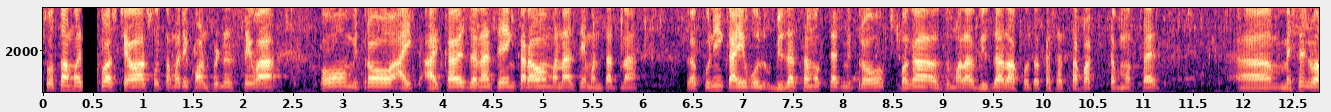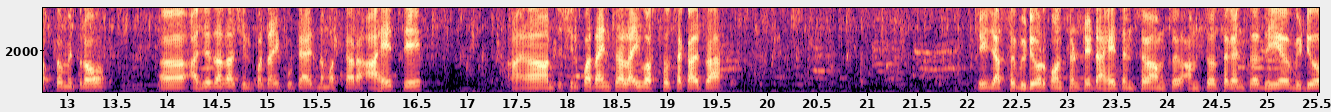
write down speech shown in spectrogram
स्वतःमध्ये विश्वास ठेवा स्वतःमध्ये कॉन्फिडन्स ठेवा. हो मित्र ऐक ऐकावे जनाचे करावं मनाचे म्हणतात ना. तर कुणी काही बोल विजा चमकतात मित्र. बघा तुम्हाला विजा दाखवतो कशा चपाक चमकत आहेत मेसेज वाचतो मित्र. अजय दादा शिल्पाताई कुठे आहेत? नमस्कार. आहेत ते. आमच्या शिल्पाताईंचा लाईव्ह असतो सकाळचा. ते जास्त व्हिडिओवर कॉन्सन्ट्रेट आहे त्यांचं. आमचं आमचं सगळ्यांचं ध्येय व्हिडिओ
